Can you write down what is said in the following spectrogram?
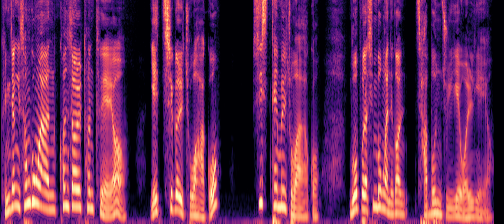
굉장히 성공한 컨설턴트예요. 예측을 좋아하고 시스템을 좋아하고 무엇보다 신봉하는 건 자본주의의 원리예요.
